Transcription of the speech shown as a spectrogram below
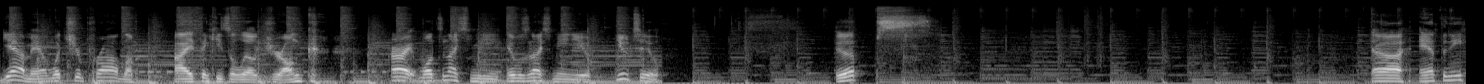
Yeah, man, what's your problem? I think he's a little drunk. Alright, well, it's nice meeting- it was nice meeting you. You too. Oops. Uh, Anthony,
